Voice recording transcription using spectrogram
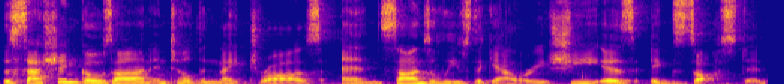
The session goes on until the night draws, and Sansa leaves the gallery. She is exhausted.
